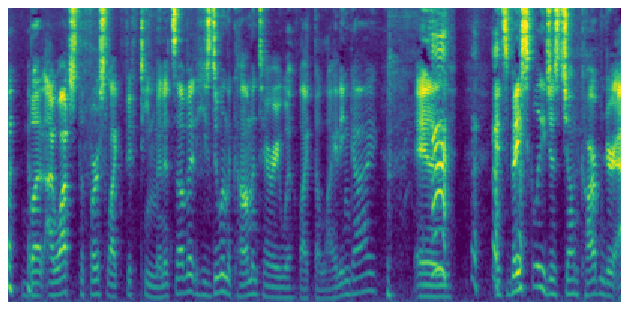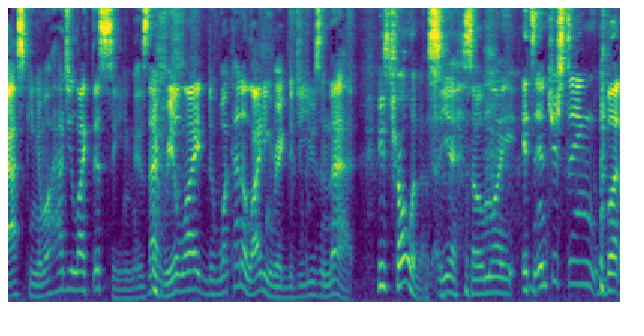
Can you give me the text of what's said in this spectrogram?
but I watched the first like 15 minutes of it. He's doing the commentary with like the lighting guy, and it's basically just John Carpenter asking him, "Well, how'd you like this scene? Is that real light? What kind of lighting rig did you use in that?" He's trolling us. Yeah, so I'm like, it's interesting, but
